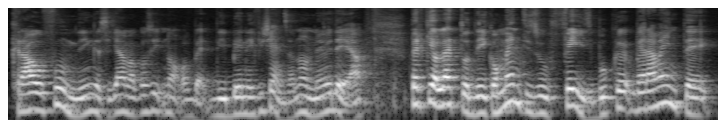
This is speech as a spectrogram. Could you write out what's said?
crowdfunding, si chiama così, no vabbè, di beneficenza, non ne ho idea, perché ho letto dei commenti su Facebook veramente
